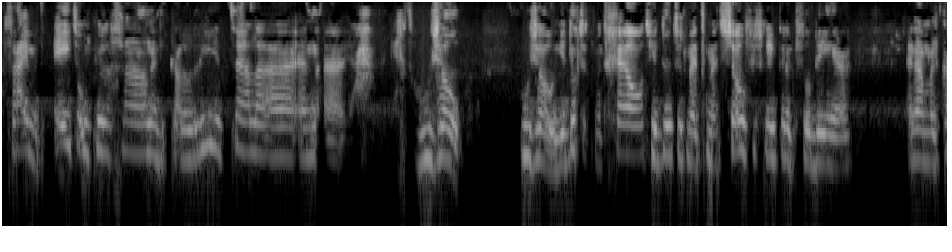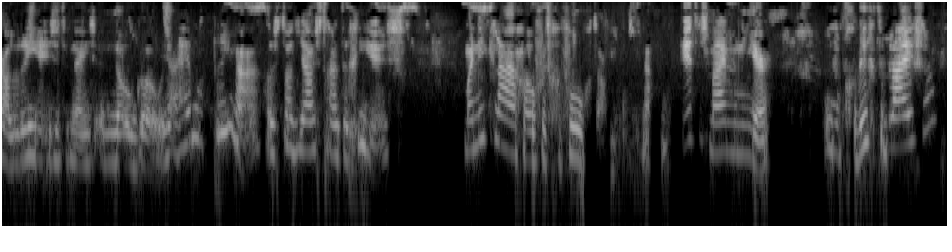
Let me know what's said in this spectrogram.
vrij met eten om kunnen gaan en die calorieën tellen. En uh, ja, echt, hoezo? Hoezo? Je doet het met geld, je doet het met, met zo verschrikkelijk veel dingen. En dan met calorieën is het ineens een no-go. Ja, helemaal prima, als dat jouw strategie is. Maar niet klagen over het gevolg dan. Nou, dit is mijn manier om op gewicht te blijven.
